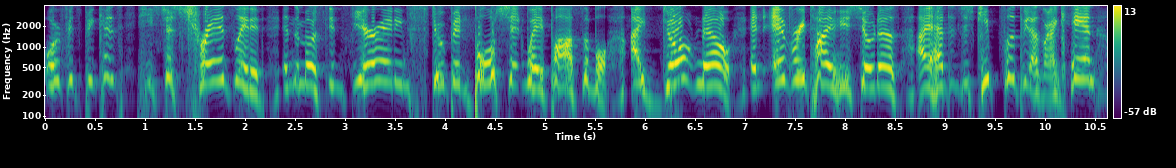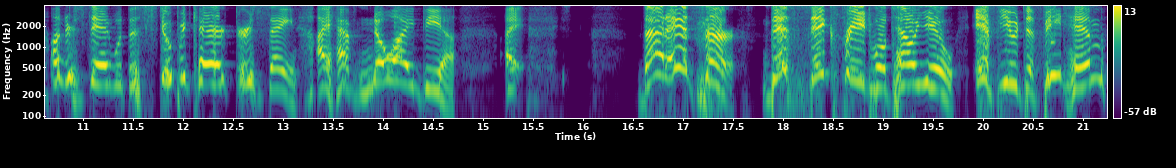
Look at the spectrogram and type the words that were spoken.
or if it's because he's just translated in the most infuriating, stupid bullshit way possible. I don't know. And every time he showed us, I had to just keep flipping. I was like, I can't understand what this stupid character is saying. I have no idea. I. That answer! This Siegfried will tell you if you defeat him.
